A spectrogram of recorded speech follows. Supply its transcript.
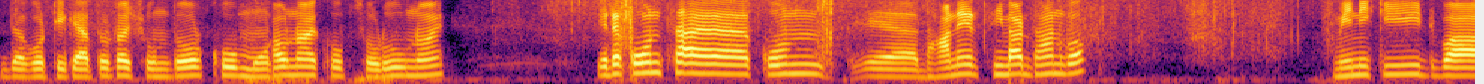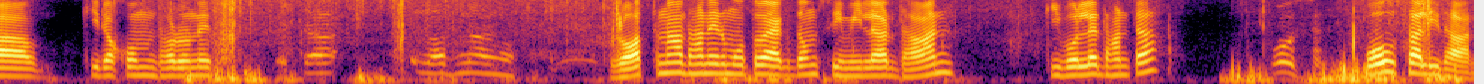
দেখো ঠিক এতটা সুন্দর খুব মোটাও নয় খুব সরুও নয়। এটা কোন কোন ধানের সিমার ধান গো? মিনিকিট বা কীরকম ধরনের? এটা রত্না ধানের মতো একদম সিমিলার ধান। কি বললে ধানটা? পৌশালি। ধান।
